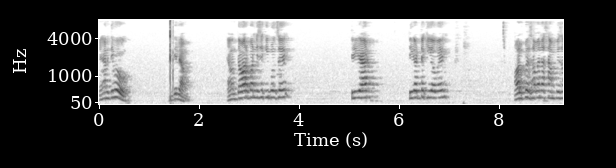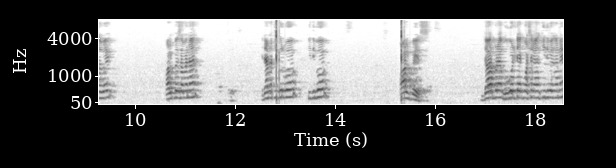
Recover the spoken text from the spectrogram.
এখানে দিব? দিলাম। এখন দেওয়ার পর নিচে কি বলছে? ট্রিগার ট্রিগারটা কি হবে? অল পেজ হবে না সাম পেজ হবে? অল পেজ হবে না? এটা আমরা কি করব? কি দিব? অল পেজ দেওয়ার পরে গুগল ট্যাগ বসালে কি দিব এখানে?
